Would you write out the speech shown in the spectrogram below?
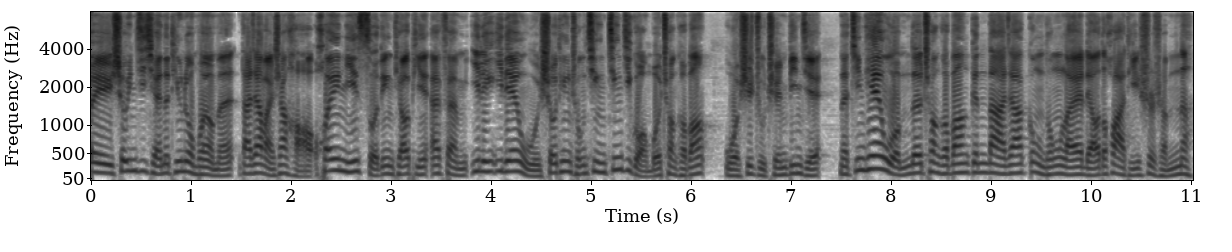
各位收音机前的听众朋友们，大家晚上好！欢迎您锁定调频 FM 一零一点五，收听重庆经济广播创客帮，我是主持人斌杰。那今天我们的创客帮跟大家共同来聊的话题是什么呢？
